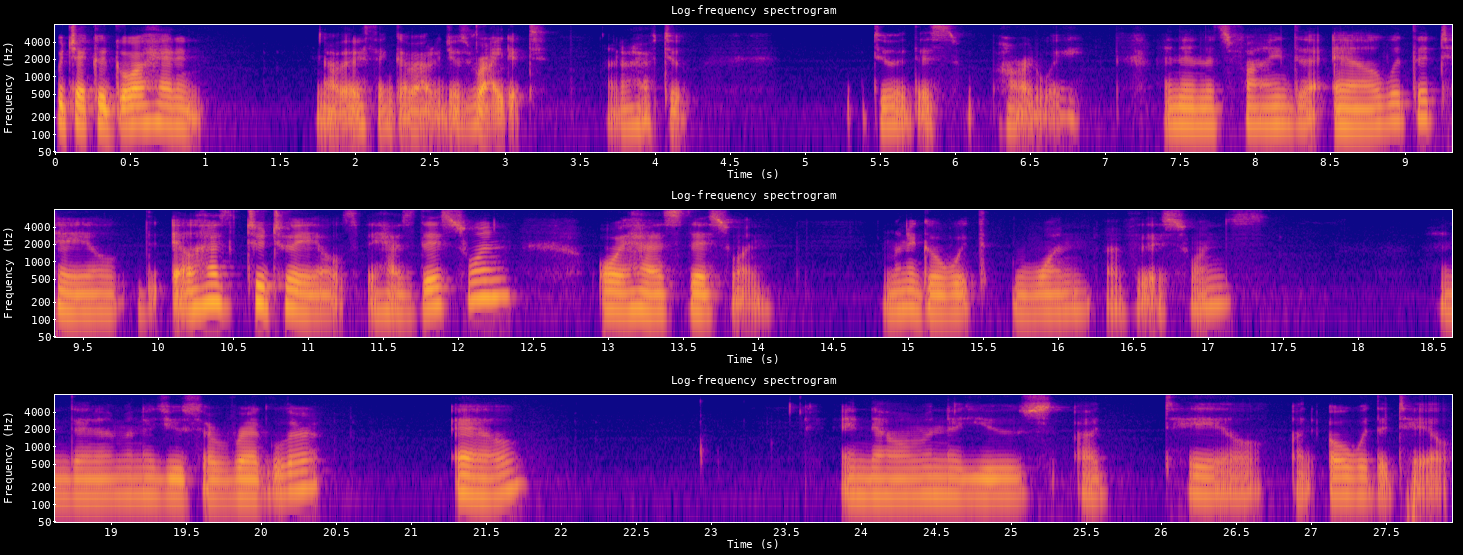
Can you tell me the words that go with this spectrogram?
which I could go ahead and, now that I think about it, just write it. I don't have to do it this hard way. And then let's find the L with the tail. The L has two tails. It has this one or it has this one. I'm going to go with one of this ones. And then I'm going to use a regular L. And now I'm going to use a tail, an O with the tail.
